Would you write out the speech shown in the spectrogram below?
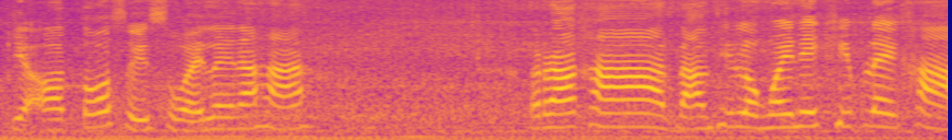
เกียร์ออโต้สวยๆเลยนะคะ ราคาตามที่ลงไว้ในคลิปเลยค่ะ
